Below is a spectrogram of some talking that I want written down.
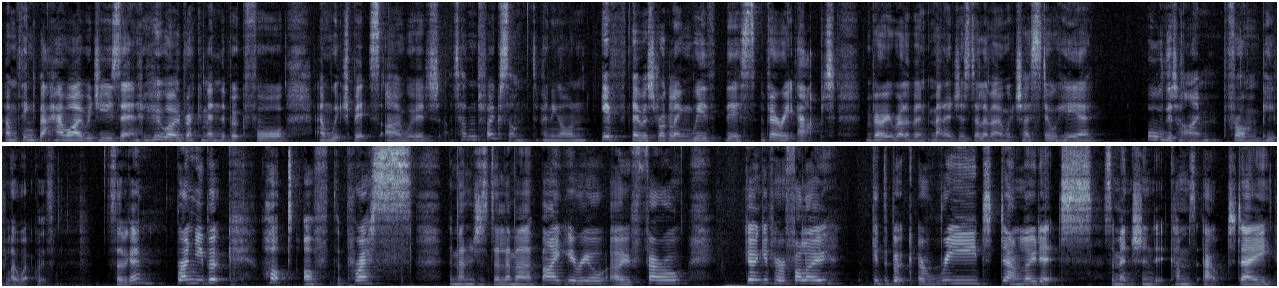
and think about how I would use it and who I would recommend the book for and which bits I would tell them to focus on, depending on if they were struggling with this very apt, very relevant manager's dilemma, which I still hear all the time from people I work with. So there we go. Brand new book, hot off the press The Manager's Dilemma by Irial O'Farrell. Go and give her a follow, give the book a read, download it. As I mentioned, it comes out today,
